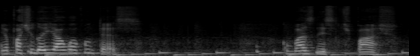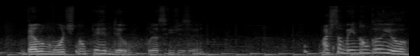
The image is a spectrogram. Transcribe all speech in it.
E a partir daí algo acontece. Com base nesse despacho, Belo Monte não perdeu, por assim dizer. Mas também não ganhou.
